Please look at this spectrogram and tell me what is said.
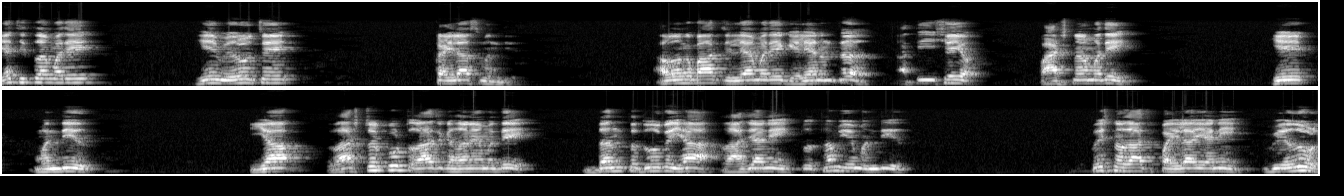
या चित्रामध्ये हे वेरूळचे कैलास मंदिर. औरंगाबाद जिल्ह्यामध्ये गेल्यानंतर अतिशय पाषणामध्ये हे मंदिर या राष्ट्रकूट राजघराण्यामध्ये दंतदुर्ग ह्या राजाने प्रथम हे मंदिर कृष्णराज पहिला यांनी वेरूळ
